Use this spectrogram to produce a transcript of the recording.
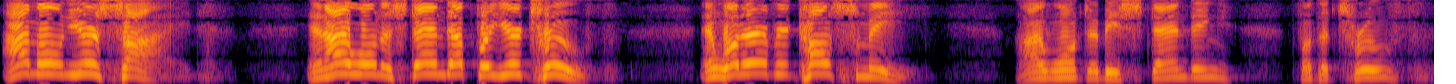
I'm on your side. And I want to stand up for your truth. And whatever it costs me, I want to be standing for the truth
